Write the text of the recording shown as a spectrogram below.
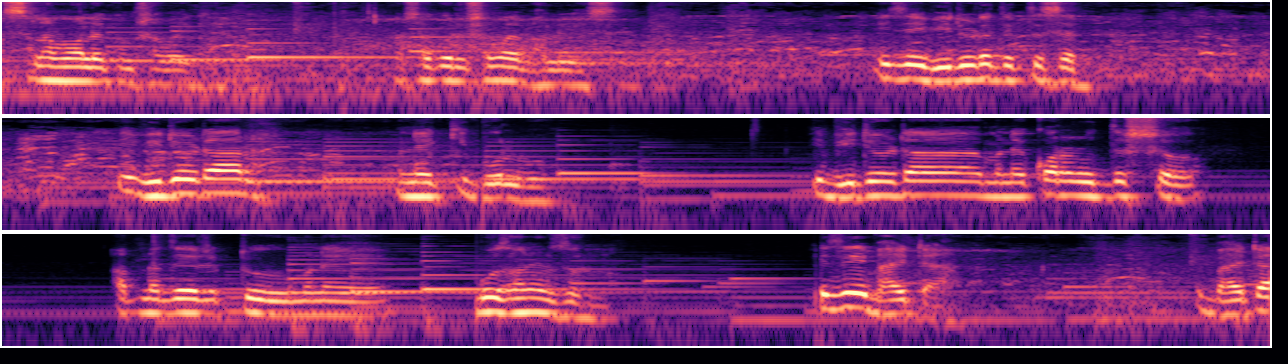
আসসালামু আলাইকুম সবাইকে। আশা করি সবাই ভালোই আছে এই যে ভিডিওটা দেখতেছেন, এই ভিডিওটার মানে কি বলব? এই ভিডিওটা মানে করার উদ্দেশ্য আপনাদের একটু মানে বোঝানোর জন্য। এই যে ভাইটা ভাইটা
